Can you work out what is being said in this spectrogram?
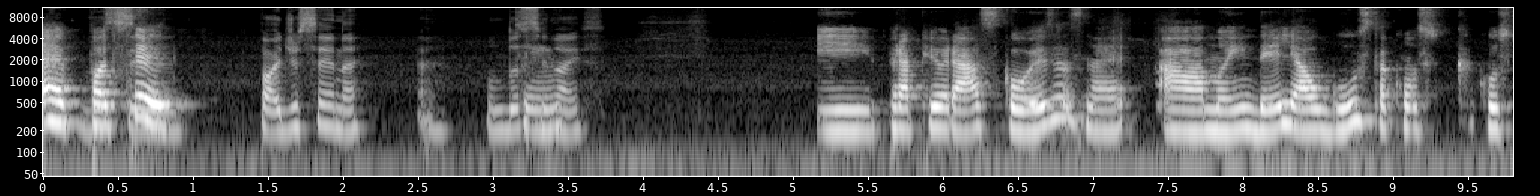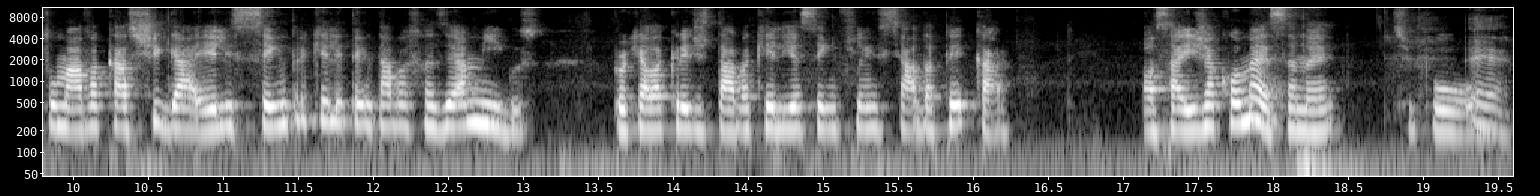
É, pode Você... ser. Pode ser, né? É um dos Sim. sinais. E para piorar as coisas, né? A mãe dele, a Augusta, costumava castigar ele sempre que ele tentava fazer amigos, porque ela acreditava que ele ia ser influenciado a pecar. Nossa, aí já começa, né? Tipo. É.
